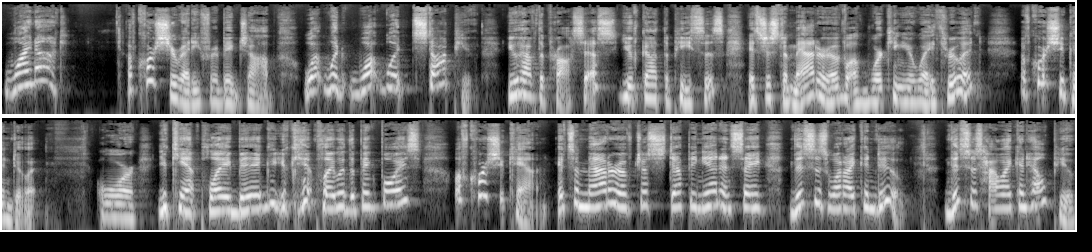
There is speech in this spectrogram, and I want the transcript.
Why not? Of course you're ready for a big job. What would, what would stop you? You have the process. You've got the pieces. It's just a matter of, of working your way through it. Of course you can do it. Or you can't play big. You can't play with the big boys. Of course you can. It's a matter of just stepping in and saying, this is what I can do. This is how I can help you.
